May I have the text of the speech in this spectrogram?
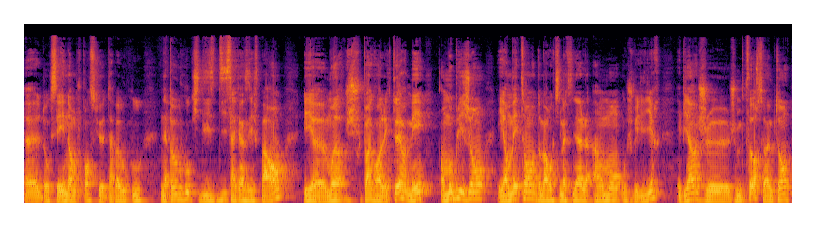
euh, donc c'est énorme. Je pense que t'as pas beaucoup, il n'y a pas beaucoup qui lisent 10 à 15 livres par an. Et euh, moi, je suis pas un grand lecteur, mais en m'obligeant et en mettant dans ma routine matinale un moment où je vais lire, eh bien, je, je me force. En même temps,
